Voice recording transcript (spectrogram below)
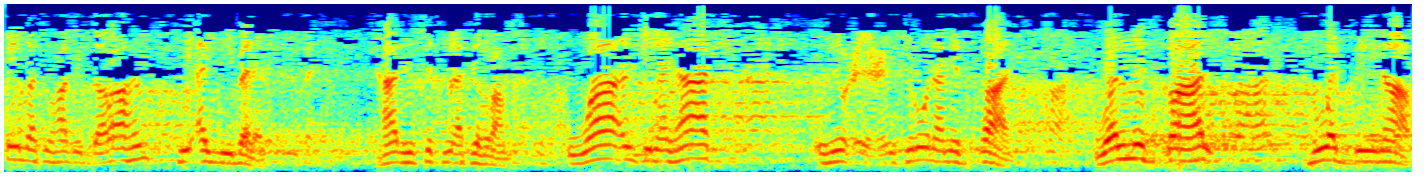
قيمتها بالدراهم في أي بلد؟ هذه 600 غرام. والجنيهات عشرون مثقال. والمثقال هو الدينار.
